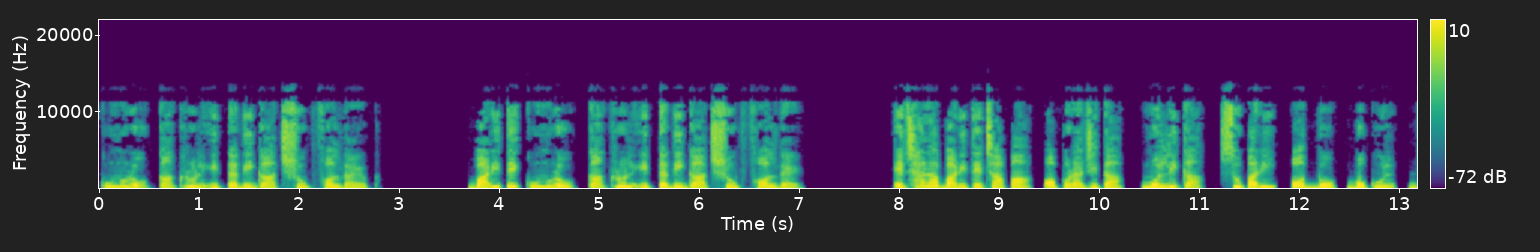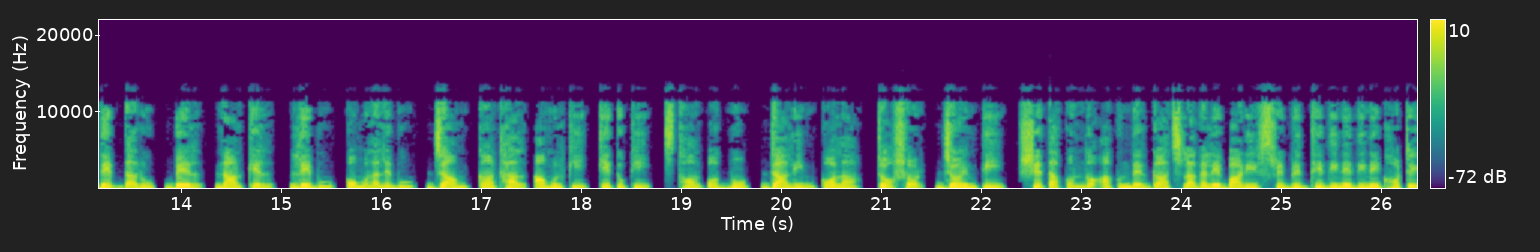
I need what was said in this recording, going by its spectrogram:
কুমড়ো, কাঁকরোল ইত্যাদি গাছ শুভ ফলদায়ক। বাড়িতে কুমড়ো, কাঁকরোল ইত্যাদি গাছ শুভ ফল দেয় এছাড়া বাড়িতে চাপা, অপরাজিতা, মল্লিকা সুপারি, পদ্ম, বকুল, দেবদারু, বেল, নারকেল, লেবু, কমলালেবু, জাম, কাঁঠাল, আমলকি, কেতুকি, স্থলপদ্ম, ডালিম, কলা টসর জয়ন্তী শ্বেতাকন্দ আকন্দের গাছ লাগালে বাড়ির শ্রীবৃদ্ধি দিনে দিনে ঘটে,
